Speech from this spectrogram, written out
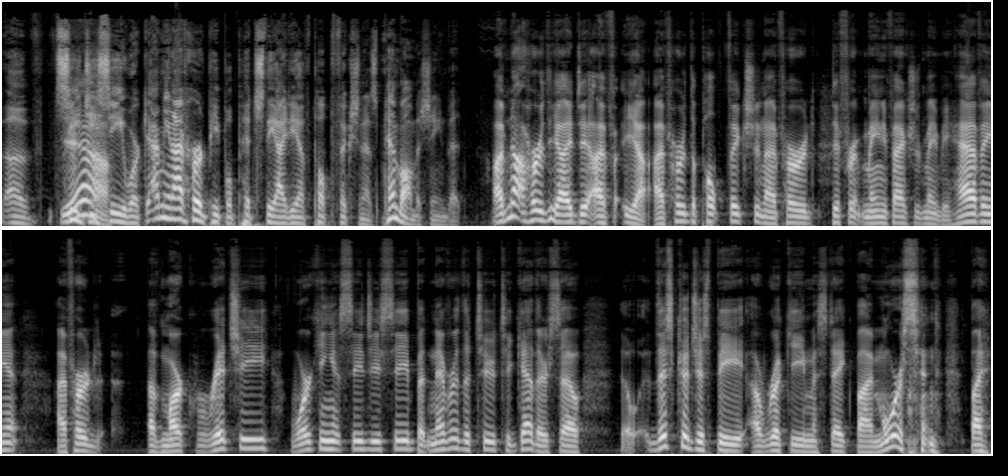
of CGC work. I mean, I've heard people pitch the idea of Pulp Fiction as a pinball machine, but I've not heard the idea. I've yeah, I've heard the Pulp Fiction. I've heard different manufacturers maybe having it. I've heard of Mark Ritchie working at CGC, but never the two together. So this could just be a rookie mistake by Morrison by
